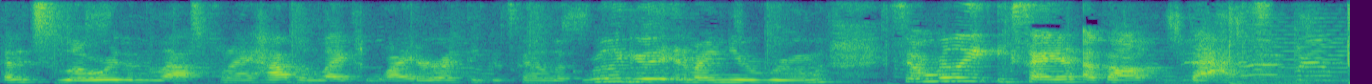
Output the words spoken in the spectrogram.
that it's lower than the last one I have and like wider. I think it's gonna look really good in my new room. So I'm really excited about that.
